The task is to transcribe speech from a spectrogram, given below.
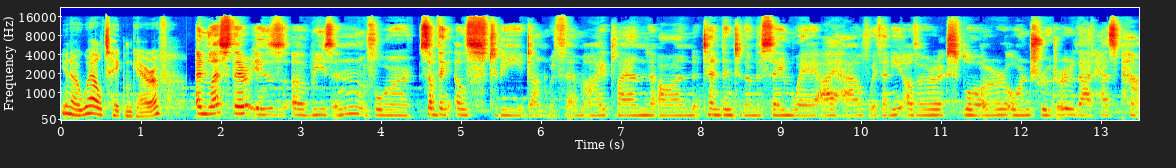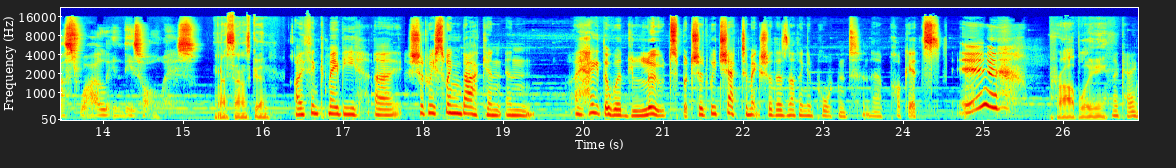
you know, well taken care of. Unless there is a reason for something else to be done with them, I plan on tending to them the same way I have with any other explorer or intruder that has passed while in these hallways. That sounds good. I think maybe, uh, should we swing back and, and I hate the word loot, but should we check to make sure there's nothing important in their pockets? Eh. Probably. Okay.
